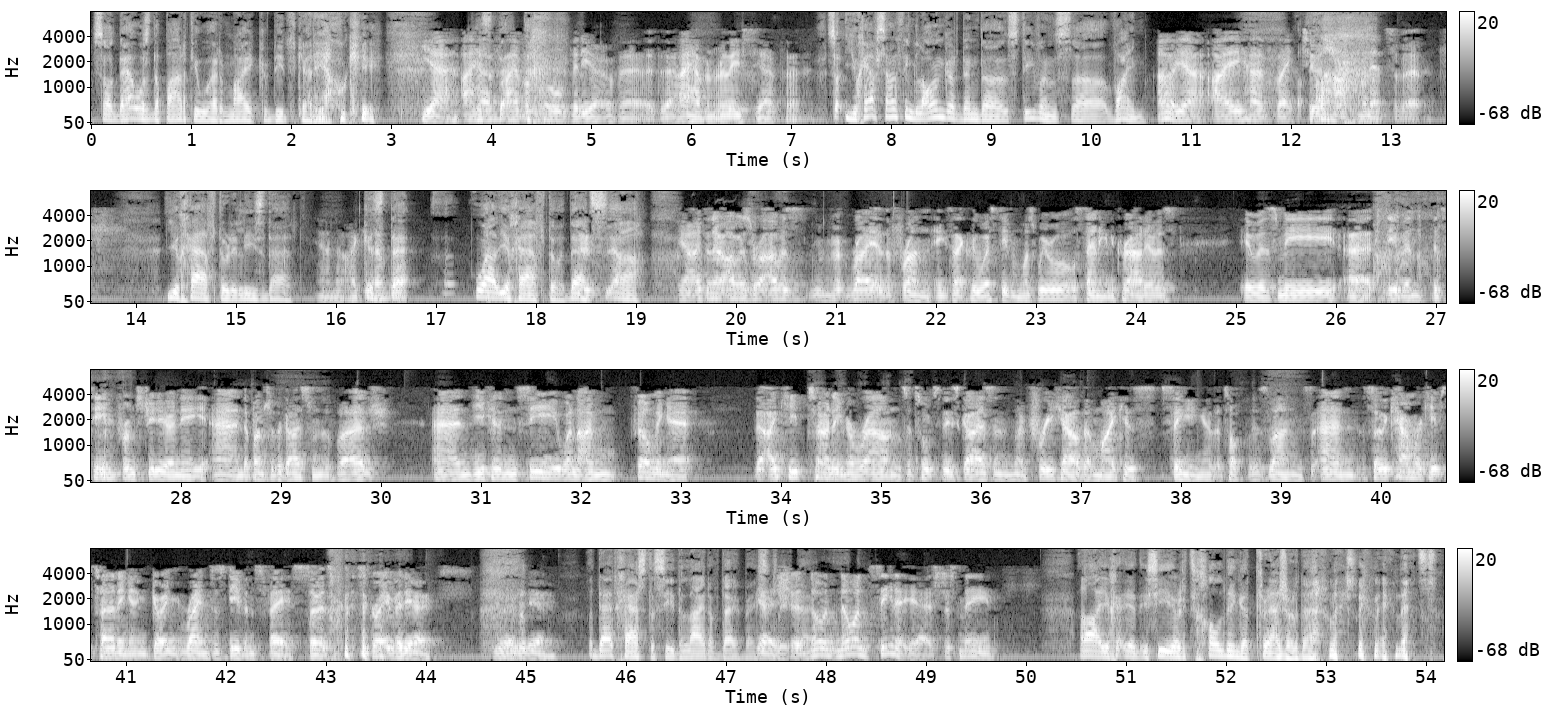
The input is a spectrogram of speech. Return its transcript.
So that was the party where Mike did karaoke. Yeah, I have that- I have a full video of it that I haven't released yet, but So you have something longer than the Stevens uh, Vine. oh yeah, I have like two and a half minutes of it. You have to release that Yeah, no, I get that. Well, you have to. That's uh, Yeah, I don't know. I was I was right at the front, exactly where Stephen was. We were all standing in the crowd. It was it was me, uh, Stephen, the team from Studio Neat, and a bunch of the guys from The Verge. And you can see when I'm filming it that I keep turning around to talk to these guys, and I freak out that Mike is singing at the top of his lungs. And so the camera keeps turning and going right into Stephen's face. So it's it's a great video. It's a great video. That has to see the light of day, Yeah, basically. it should. No one, no one's seen it yet. It's just me. Ah, you, you see, you're holding a treasure there. Basically, that's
